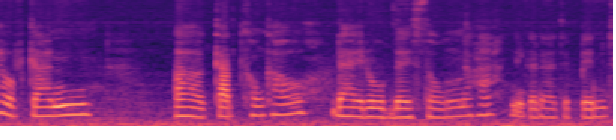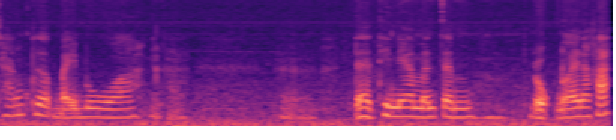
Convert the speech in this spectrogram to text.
ชอบการเอ่อกัดของเขาได้รูปได้ทรงนะคะ นี่ก็น่าจะเป็นช้างเผือกใบบัวนะคะแต่ทีเนี้ยมันจะรกน้อยนะคะ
